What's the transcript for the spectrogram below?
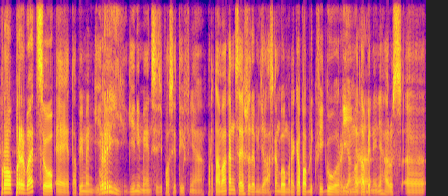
proper banget sob Eh tapi men gini Ngeri. Gini men sisi positifnya Pertama kan saya sudah menjelaskan bahwa mereka public figure Yang Iya. notabene-nya harus eh,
